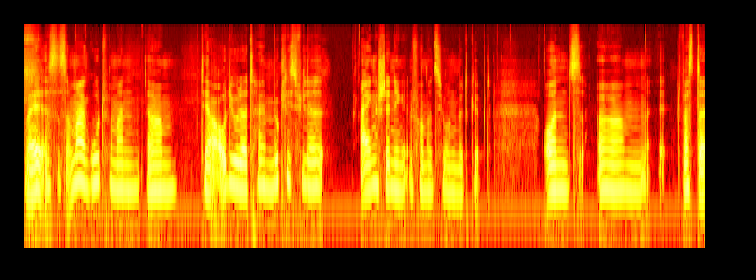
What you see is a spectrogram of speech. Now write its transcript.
Weil es ist immer gut, wenn man ähm, der Audiodatei möglichst viele eigenständige Informationen mitgibt. Und ähm, was da,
